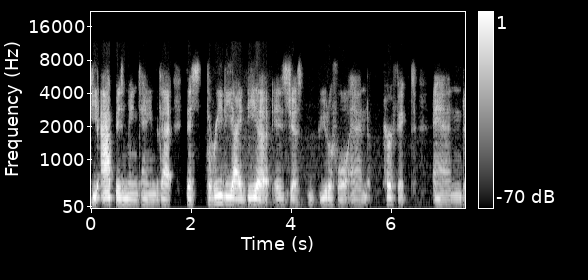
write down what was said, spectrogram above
the app is maintained, that this 3D idea is just beautiful and perfect and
